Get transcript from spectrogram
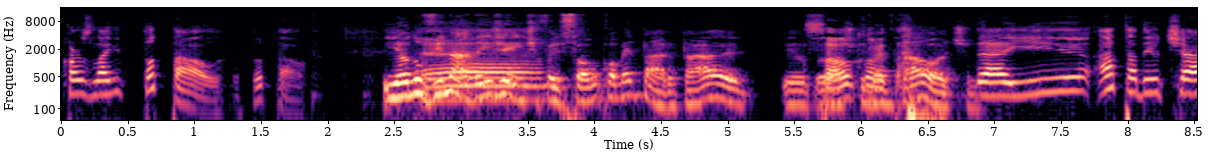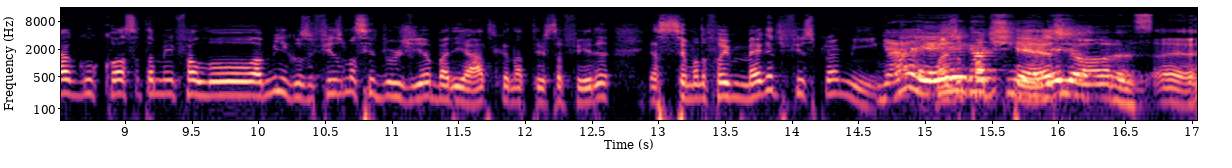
chorus line total. É total. E eu não vi é... nada, hein, gente? Foi só um comentário, tá? Eu, eu acho que vai estar ótimo. Daí. Ah, tá. Daí o Thiago Costa também falou: Amigos, eu fiz uma cirurgia bariátrica na terça-feira e essa semana foi mega difícil para mim. Aê, mas o podcast, gatinha, melhoras. É,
